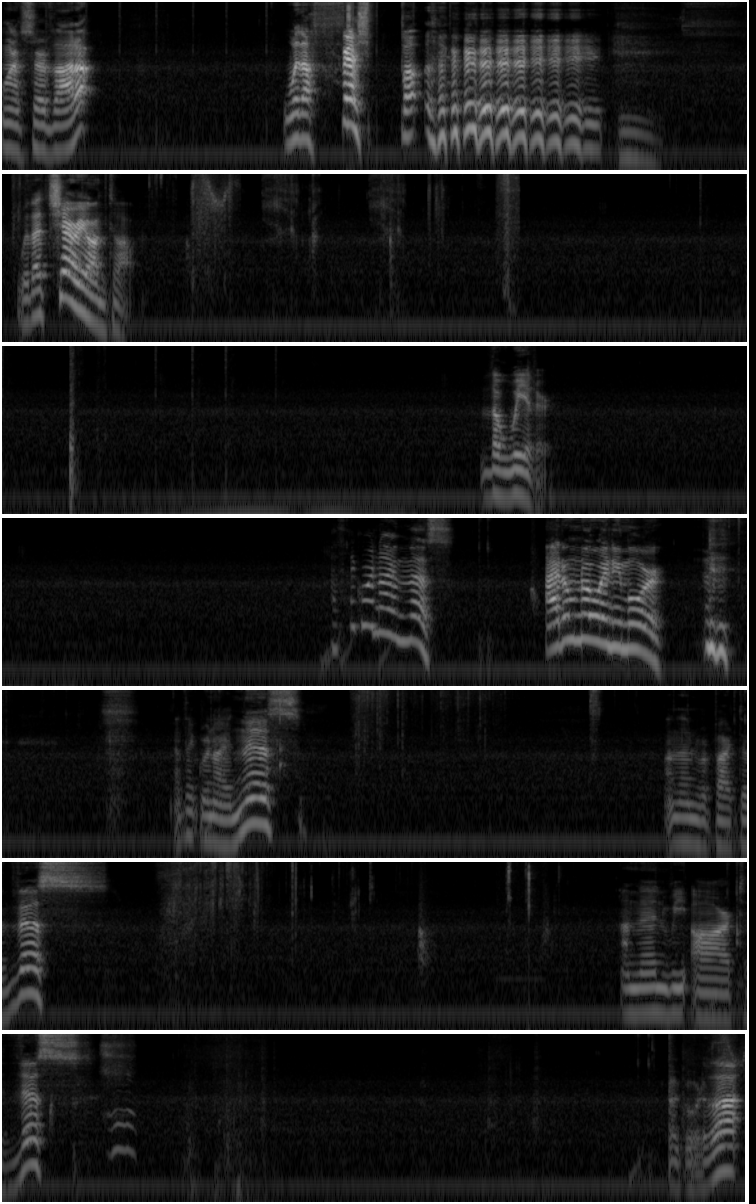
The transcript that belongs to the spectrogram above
I want to serve that up. With a fish butler. with a cherry on top. The weirder. I think we're not in this. I don't know anymore. I think we're not in this. And then we're back to this. And then we are to this. I'll go to that.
